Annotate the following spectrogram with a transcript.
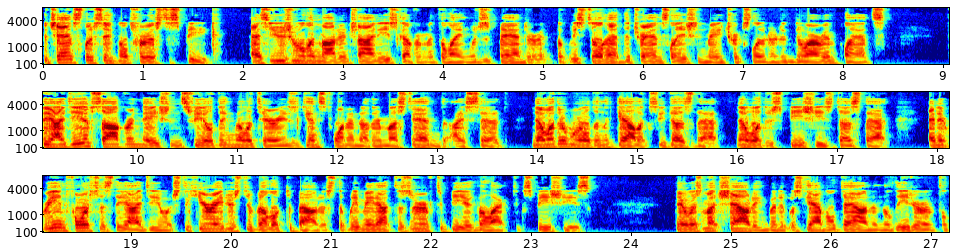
The Chancellor signaled for us to speak. As usual in modern Chinese government, the language is Mandarin, but we still had the translation matrix loaded into our implants. The idea of sovereign nations fielding militaries against one another must end, I said. No other world in the galaxy does that. No other species does that. And it reinforces the idea which the curators developed about us that we may not deserve to be a galactic species. There was much shouting, but it was gabbled down, and the leader of the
